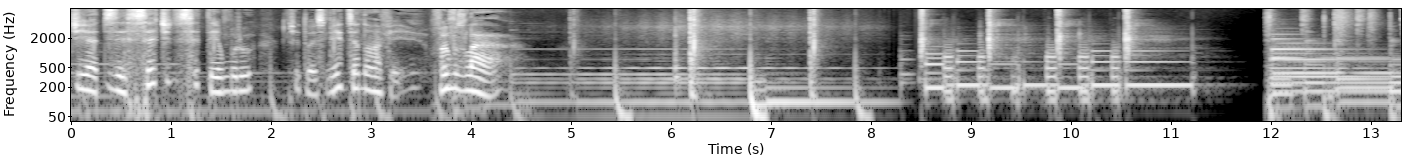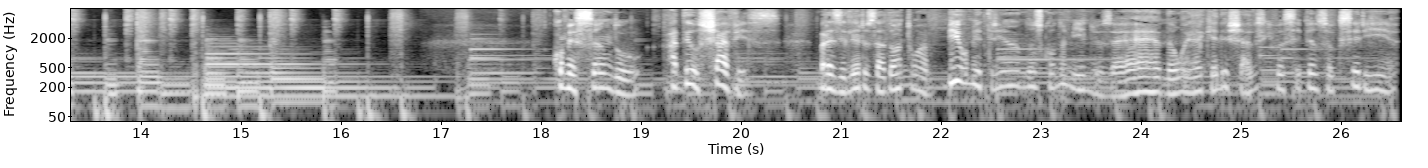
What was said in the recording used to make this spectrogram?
dia 17 de setembro de 2019. Vamos lá! Começando, adeus Chaves. Brasileiros adotam a biometria nos condomínios. É, não é aquele Chaves que você pensou que seria.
